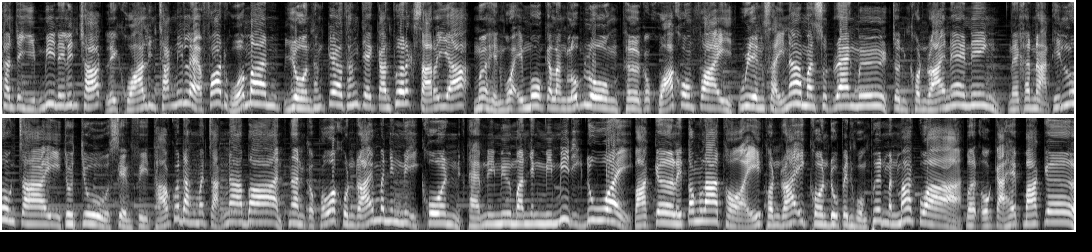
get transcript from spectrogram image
ทันจะหยิบมีดในลิ้นชัก เลยคว้าลิ้นชักนี่แหละฟาดหัวมัน โยนทั้งแก้วทั้งเจกันเพื่อรักษาระยะ เมื่อเห็นว่าไอโมกำลังล้มลง เธอก็ขวาโคมไฟเหวียงใส่หน้ามันสุดแรงมือ จนคนร้ายแน่นิ่ง ในขณะที่โล่งใจจู่ๆเสียงฝีเท้าก็ดังมาจากหน้าบ้าน นั่นก็เพราะว่าคนร้ายมันยังมีอีกคน แถมในมือมันยังมีมีดอีกด้วยปาร์เกอร์เลยต้องล่าถอย คนร้ายอีกคนดูเป็นห่วงเพื่อนมันมากกว่า เปิดโอกาสให้ปาร์เกอร์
